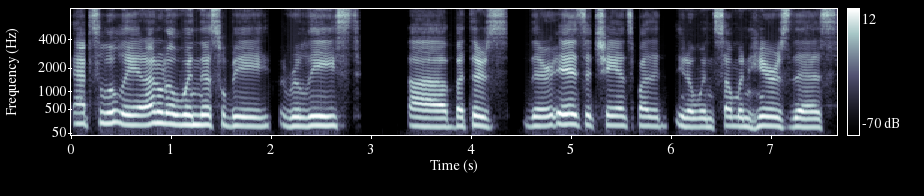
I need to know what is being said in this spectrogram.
absolutely. And I don't know when this will be released, uh, but there's there is a chance by the you know when someone hears this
